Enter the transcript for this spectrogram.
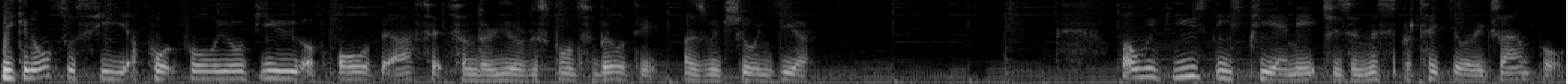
You can also see a portfolio view of all of the assets under your responsibility, as we've shown here. While we've used these PMHs in this particular example,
